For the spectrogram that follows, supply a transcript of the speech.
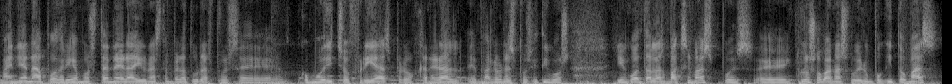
Mañana podríamos tener ahí unas temperaturas, pues eh, como he dicho, frías, pero en general en valores positivos. Y en cuanto a las máximas, pues incluso van a subir un poquito más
